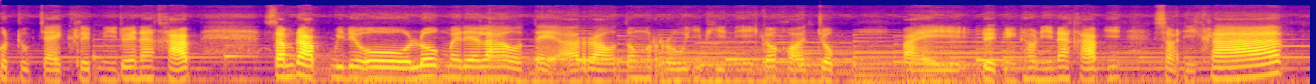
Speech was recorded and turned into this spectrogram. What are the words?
กดถูกใจคลิปนี้ด้วยนะครับสำหรับวิดีโอโลกไม่ได้เล่า แต่เราต้องรู้ EP นี้ก็ขอจบไปโดยเพียงเท่านี้นะครับ สวัสดีครับ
